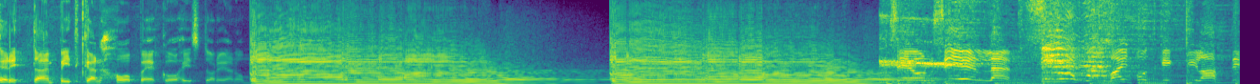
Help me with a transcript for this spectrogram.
erittäin pitkän HPK-historian Se on siellä, siellä. vain putki kilahti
